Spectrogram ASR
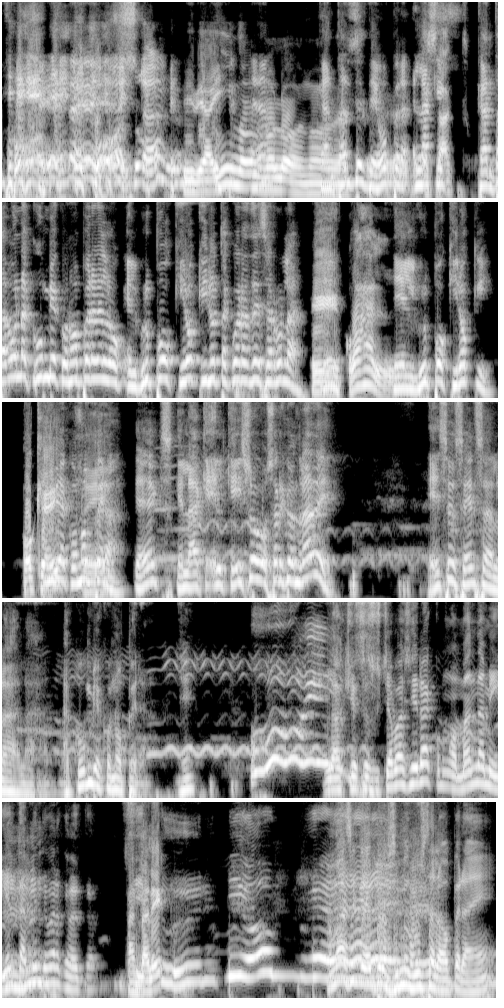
Y de ahí no, no lo. No, Cantantes de es- ópera. La que Exacto. cantaba una cumbia con ópera era el grupo Kiroki, ¿no te acuerdas de esa rola? Eh, ¿Cuál? El grupo Kiroki. Ok. Cumbia con sí. ópera. Ex, que la, que- el que hizo Sergio Andrade. Esa es esa, la, la, la cumbia con ópera. ¿eh? La que se escuchaba así era como Amanda Miguel también. ¿te acuerdas que la- Ándale. Si tú eres mi hombre. No me hace creer, pero sí me gusta la ópera, ¿eh?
